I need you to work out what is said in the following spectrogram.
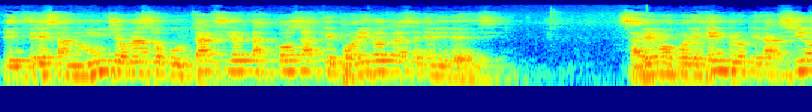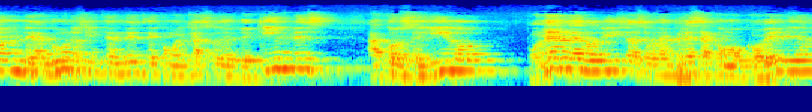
le interesa mucho más ocultar ciertas cosas que poner otras en evidencia. Sabemos, por ejemplo, que la acción de algunos intendentes, como el caso del de Quilmes, ha conseguido poner de rodillas a una empresa como Covelia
